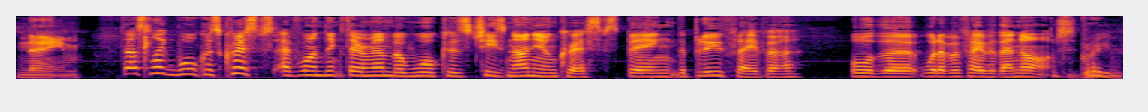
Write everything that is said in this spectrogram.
name. That's like Walker's crisps. Everyone thinks they remember Walker's cheese and onion crisps being the blue flavour or the whatever flavour they're not. Green.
